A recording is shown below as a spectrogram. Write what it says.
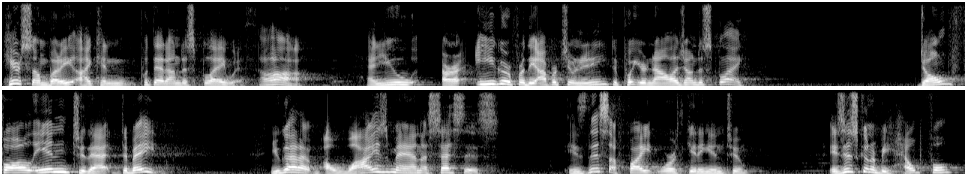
Here's somebody I can put that on display with. Ah. And you are eager for the opportunity to put your knowledge on display. Don't fall into that debate. You got a, a wise man assess this. Is this a fight worth getting into? Is this going to be helpful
